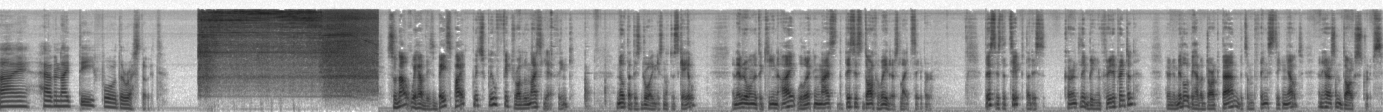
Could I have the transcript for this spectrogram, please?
I have an idea for the rest of it. So now we have this base pipe, which will fit rather nicely, I think. Note that this drawing is not to scale, and everyone with a keen eye will recognize that this is Darth Vader's lightsaber. This is the tip that is currently being 3D printed. Here in the middle we have a dark band with some things sticking out, and here are some dark strips.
